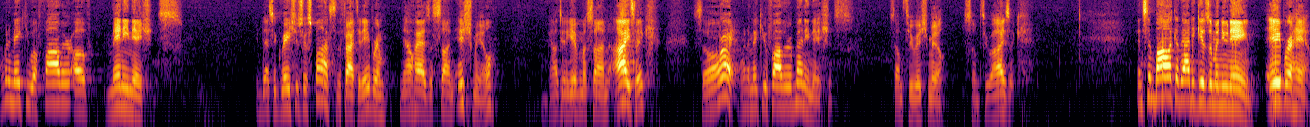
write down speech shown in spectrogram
I'm going to make you a father of many nations. That's a gracious response to the fact that Abram now has a son, Ishmael. God's going to give him a son, Isaac. So, all right, I'm going to make you a father of many nations. Some through Ishmael, some through Isaac. And symbolic of that, he gives him a new name, Abraham.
